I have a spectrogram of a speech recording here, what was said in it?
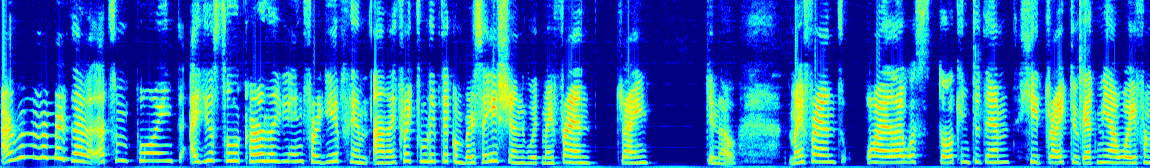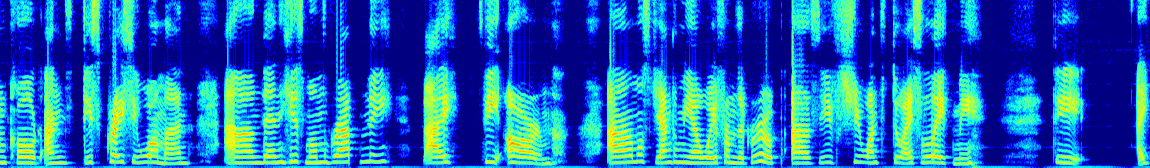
I remember that at some point I just told Carl didn't forgive him, and I tried to leave the conversation with my friend, trying, you know, my friend. While I was talking to them, he tried to get me away from Carl and this crazy woman, and then his mom grabbed me by the arm and almost yanked me away from the group as if she wanted to isolate me. The I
